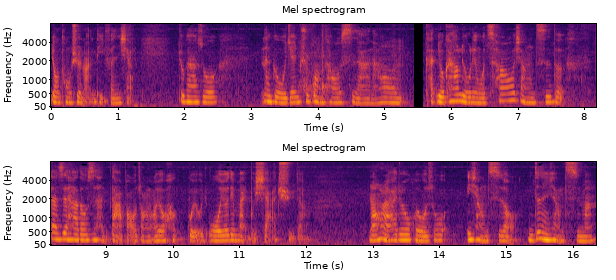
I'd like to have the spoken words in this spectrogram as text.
用通讯软体分享，就跟他说那个我今天去逛超市啊，然后看有看到榴莲，我超想吃的，但是它都是很大包装，然后又很贵，我我有点买不下去这样。然后后来他就回我说：“你想吃哦？你真的很想吃吗？”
